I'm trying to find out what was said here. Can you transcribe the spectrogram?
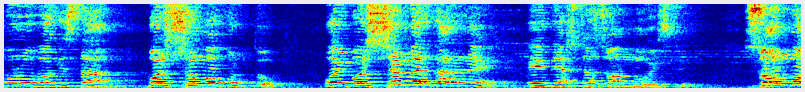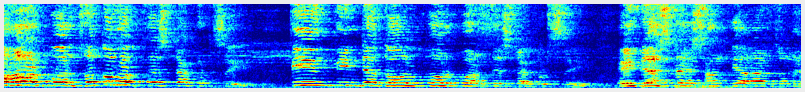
পূর্ব পাকিস্তান বৈষম্য করত। ওই বৈষম্যের কারণে এই দেশটা জন্ম হয়েছে। জন্ম হওয়ার পর যত লোক চেষ্টা করছে তিন তিনটা দল পর পর চেষ্টা করছে এই দেশটায় শান্তি আনার জন্য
